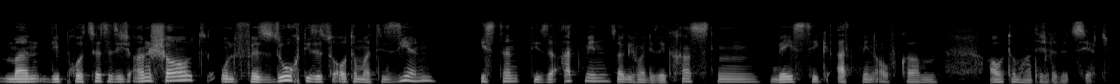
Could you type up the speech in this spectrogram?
man die Prozesse sich anschaut und versucht, diese zu automatisieren, ist dann diese Admin, sage ich mal, diese krassen Basic-Admin-Aufgaben automatisch reduziert.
